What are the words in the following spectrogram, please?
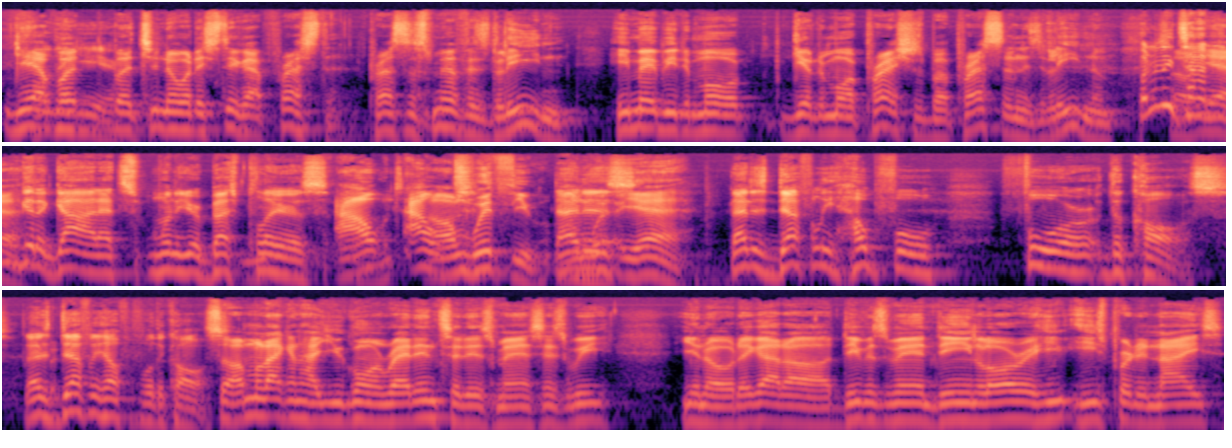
Yeah, for the but year. but you know what? They still got Preston. Preston Smith is leading. He may be the more give the more pressures, but Preston is leading them. But anytime So, yeah. you can get a guy that's one of your best players out, out, I'm with you. That I'm is with- yeah. That is definitely helpful for the cause. That is definitely helpful for the cause. So I'm liking how you going right into this, man. Since we, you know, they got uh defense man Dean Lowry. He he's pretty nice.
